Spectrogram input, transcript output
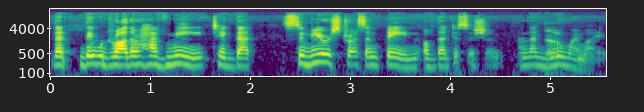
that they would rather have me take that severe stress and pain of that decision. And that Yeah. blew my mind.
